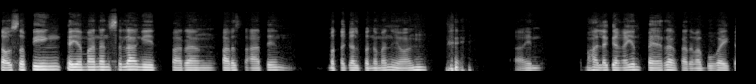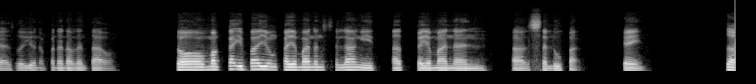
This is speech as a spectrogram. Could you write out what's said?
Sa usaping kayamanan sa langit, parang para sa atin, matagal pa naman yon. Ay, mahalaga ngayon pera para mabuhay ka. So yun ang pananaw ng tao. So magkaiba yung kayamanan sa langit at kayamanan ah, sa lupa. Okay. Sa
